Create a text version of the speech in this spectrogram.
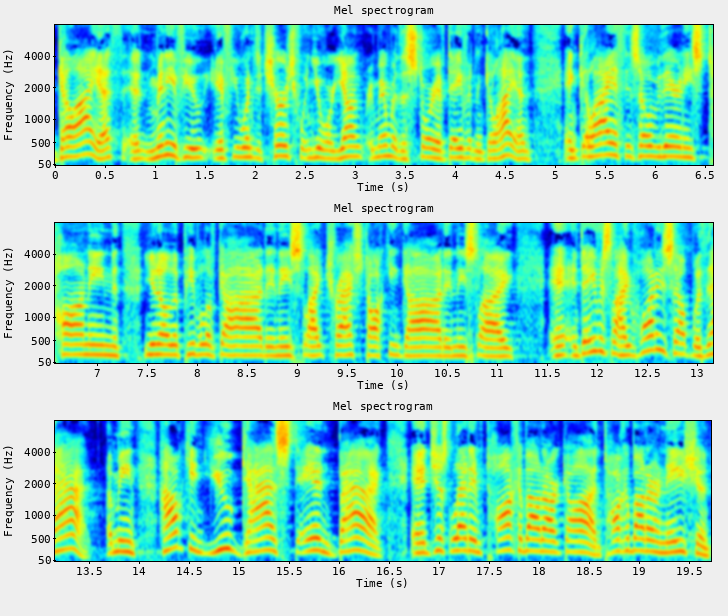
Goliath. And many of you, if you went to church when you were young, remember the story of David and Goliath. And Goliath is over there and he's taunting, you know, the people of God, and he's like trash talking God, and he's like, and, and David's like, what is up with that? I mean, how can you guys stand back and just let him talk about our God, talk about our nation?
